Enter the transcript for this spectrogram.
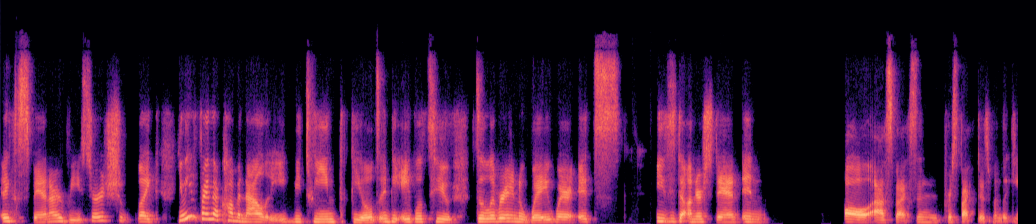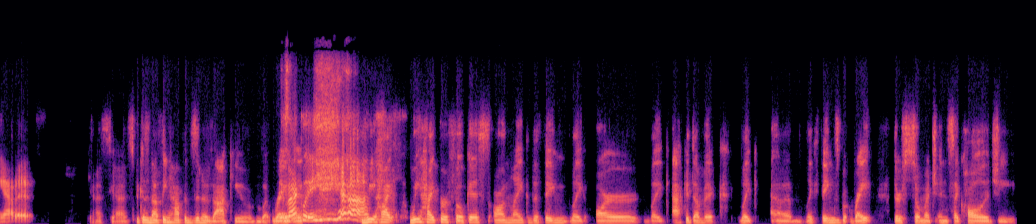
and expand our research. Like you need to find that commonality between the fields and be able to deliver in a way where it's easy to understand in all aspects and perspectives when looking at it. Yes, yes, because nothing happens in a vacuum, but right. Exactly. Like, yeah. We hi- we hyper focus on like the thing like our like academic like um like things, but right there's so much in psychology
